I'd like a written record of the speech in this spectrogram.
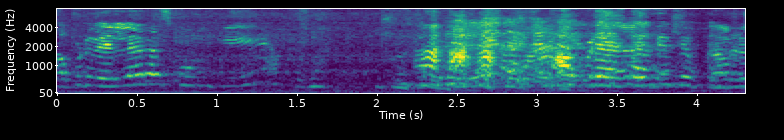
అప్పుడు వెళ్ళారా స్కూల్కి? అప్పుడు అప్పుడు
